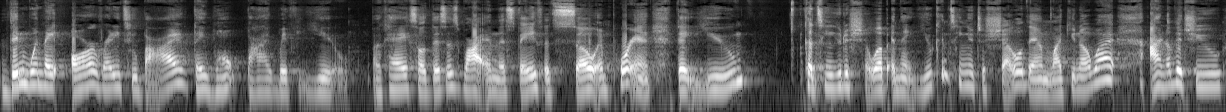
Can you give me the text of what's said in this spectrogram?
then when they are ready to buy, they won't buy with you. Okay. So this is why in this phase, it's so important that you continue to show up and that you continue to show them like you know what? I know that you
